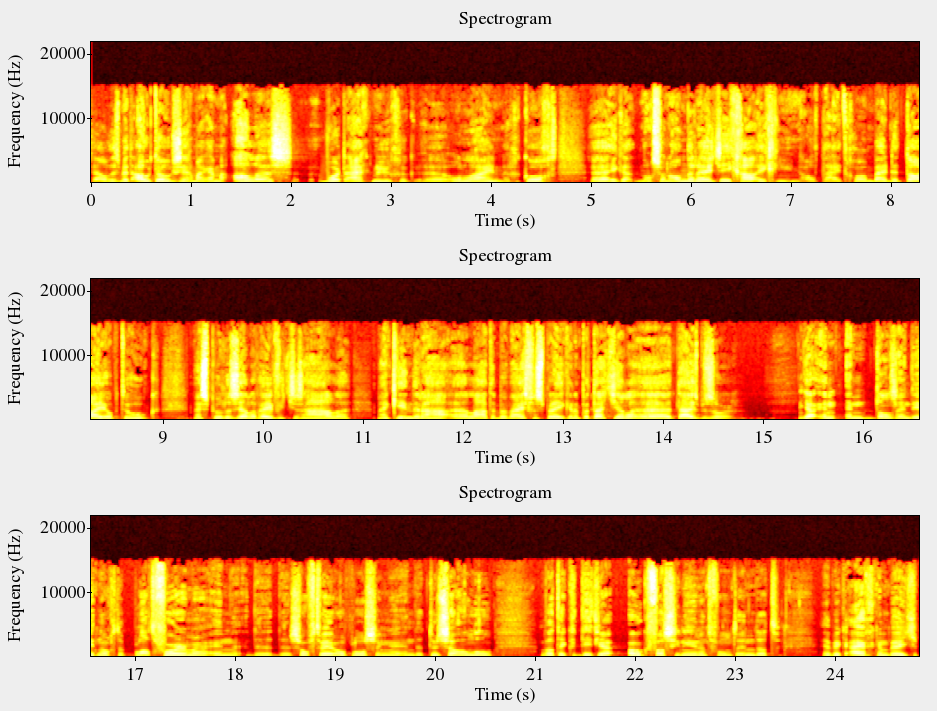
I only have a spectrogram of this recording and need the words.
Hetzelfde is met auto's, zeg maar. Maar alles wordt eigenlijk nu ge, uh, online gekocht. Uh, ik had nog zo'n andere, weet je. Ik, ga, ik ging altijd gewoon bij de taai op de hoek mijn spullen zelf eventjes halen. Mijn kinderen uh, laten bij wijze van spreken een patatje thuis bezorgen. Ja, en, en dan zijn dit nog de platformen en de, de softwareoplossingen en de tussenhandel. Wat ik dit jaar ook fascinerend vond, en dat heb ik eigenlijk een beetje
